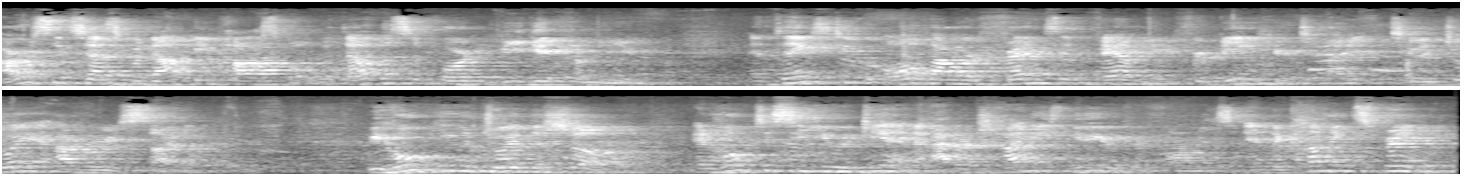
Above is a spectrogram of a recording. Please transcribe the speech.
Our success would not be possible without the support we get from you. And thanks to all of our friends and family for being here tonight to enjoy our recital. We hope you enjoyed the show and hope to see you again at our Chinese New Year performance in the coming spring.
